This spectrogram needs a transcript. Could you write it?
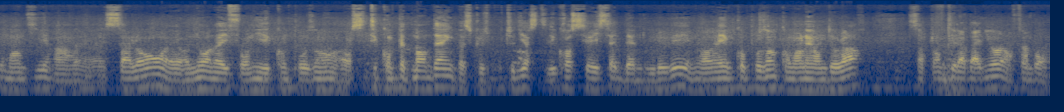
comment dire, un salon. Euh, nous, on avait fourni les composants. Alors, c'était complètement dingue parce que, pour te dire, c'était des grosses séries 7 BMW. Et nous, on avait un composant qu'on vendait en dollars. Ça plantait la bagnole. Enfin, bon.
